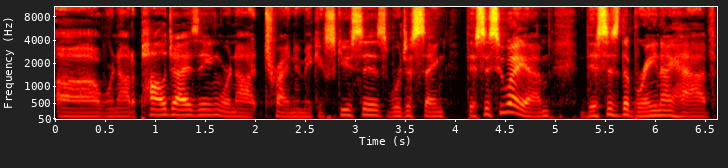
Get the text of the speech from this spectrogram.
Uh, we're not apologizing. We're not trying to make excuses. We're just saying this is who i am. This is the brain i have.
